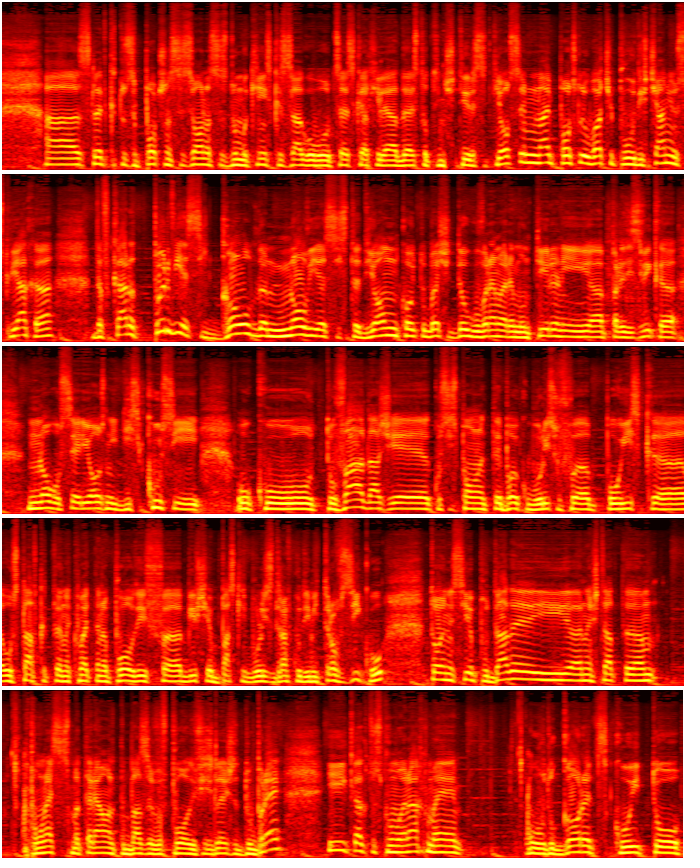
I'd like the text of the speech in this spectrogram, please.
а, след като започна сезона с домакинска загуба от ЦСКА 1948. Най-после обаче пловдивчани успяха да вкарат първия си гол на новия си стадион, който беше дълго време ремонтиран и предизвика много сериозни дискусии около това. Даже, ако си спомняте, Бойко Борисов поиска оставката на кмета на Пловдив бившия баскетболист Здравко Димитров Зико. Той не си я подаде и нещата поне с материалната база в Плодив изглежда добре. И както споменахме, Лудогорец, които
